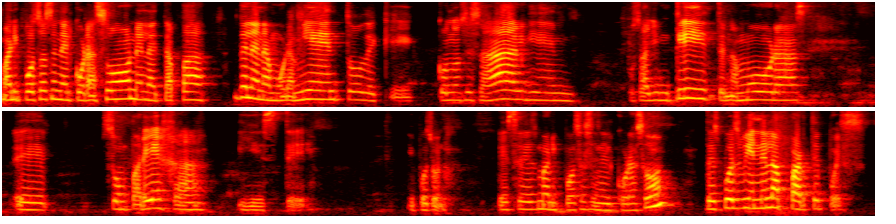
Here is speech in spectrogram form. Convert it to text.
mariposas en el corazón, en la etapa del enamoramiento, de que conoces a alguien, pues hay un clic, te enamoras, eh, son pareja y este, y pues bueno, ese es mariposas en el corazón. Después viene la parte pues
